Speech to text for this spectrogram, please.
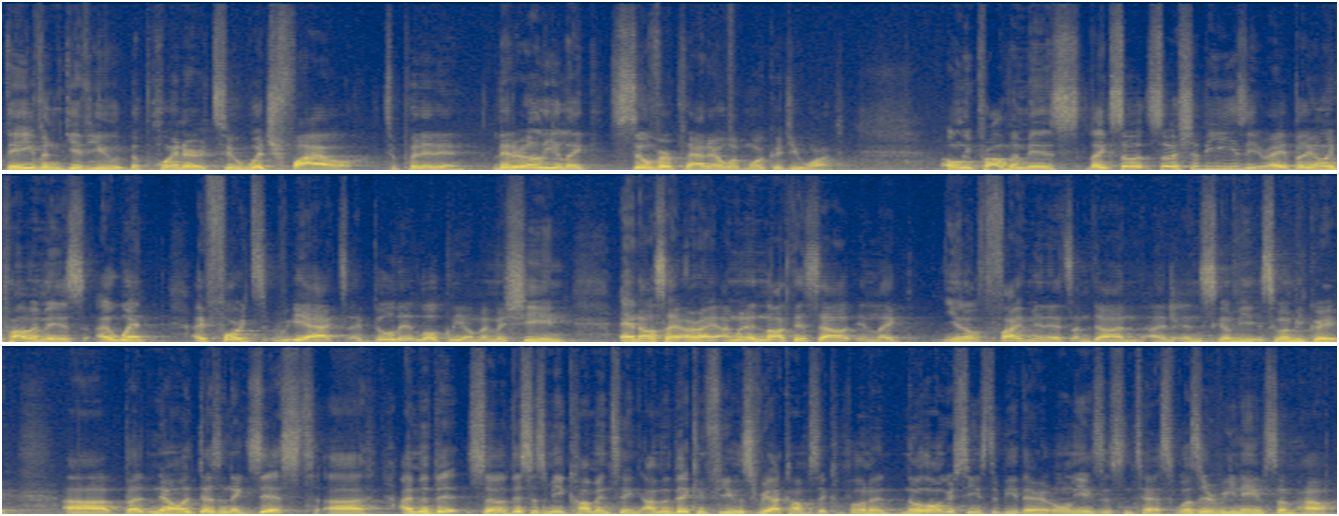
they even give you the pointer to which file to put it in. Literally like silver platter, what more could you want? Only problem is, like, so, so it should be easy, right? But the only problem is, I went, I forked React, I built it locally on my machine, and I was like, all right, I'm gonna knock this out in like, you know, five minutes, I'm done, and it's gonna be, it's gonna be great. Uh, but no, it doesn't exist. Uh, I'm a bit, so this is me commenting, I'm a bit confused. React Composite Component no longer seems to be there, it only exists in tests. Was it renamed somehow?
